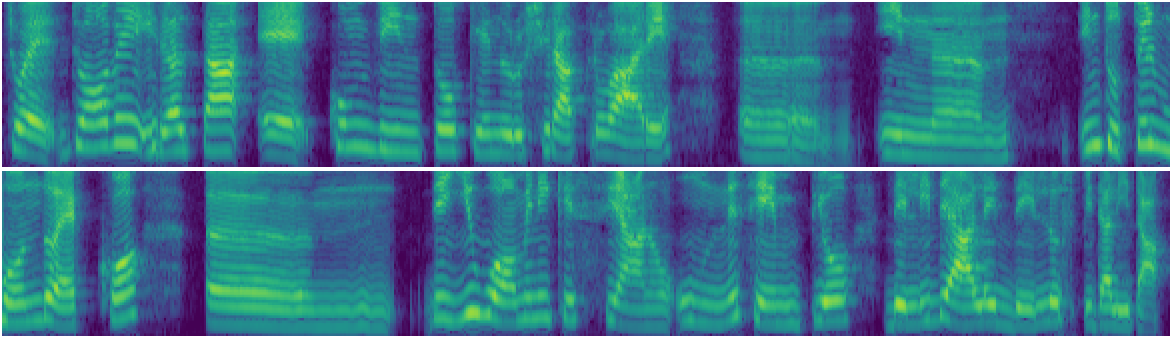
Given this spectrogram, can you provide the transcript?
cioè Giove in realtà è convinto che non riuscirà a trovare eh, in, in, tutto il mondo, ecco, eh, degli uomini che siano un esempio dell'ideale dell'ospitalità.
